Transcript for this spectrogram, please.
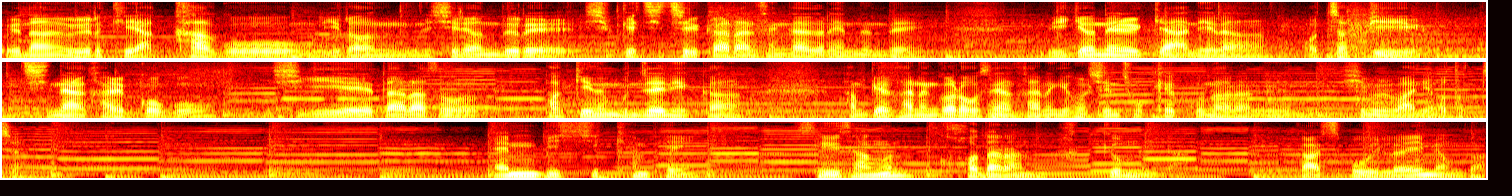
왜 나는 왜 이렇게 약하고 이런 시련들에 쉽게 지칠까라는 생각을 했는데 이겨낼 게 아니라 어차피 지나갈 거고 시기에 따라서 바뀌는 문제니까 함께 가는 거라고 생각하는 게 훨씬 좋겠구나라는 힘을 많이 얻었죠. MBC 캠페인 세상은 커다란 학교입니다. 가스보일러의 명가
